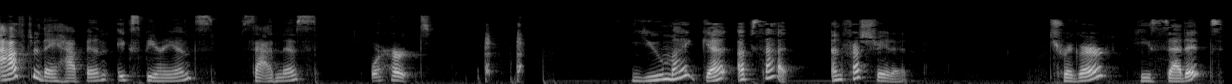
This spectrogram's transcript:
after they happen, experience sadness, or hurt. You might get upset and frustrated. Trigger, he said it,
